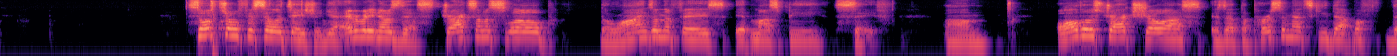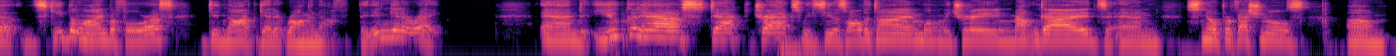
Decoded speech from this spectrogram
Social facilitation. Yeah, everybody knows this. Tracks on a slope, the lines on the face, it must be safe. Um, all those tracks show us is that the person that skied that that skied the line before us did not get it wrong enough. They didn't get it right. And you could have stacked tracks. We see this all the time when we train mountain guides and snow professionals. Um,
